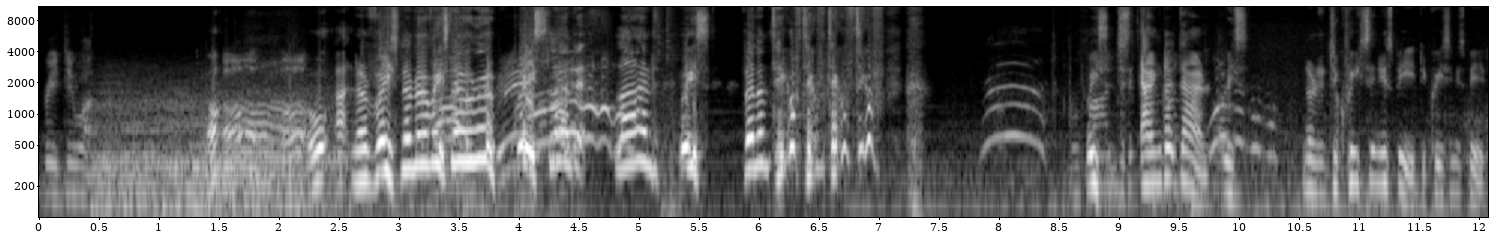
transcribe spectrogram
three, two, one. Oh! Oh, oh, Oh, uh, no, race, no, no, race, no, no, Reese! race, land it, land, race, Venom, take off, take off, take off, take off. I'm Race, fine. just angle it down, race. No, decrease in your speed, decrease in your speed.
